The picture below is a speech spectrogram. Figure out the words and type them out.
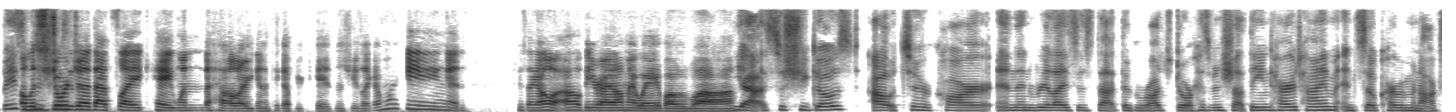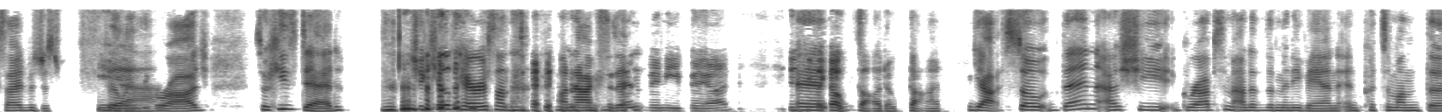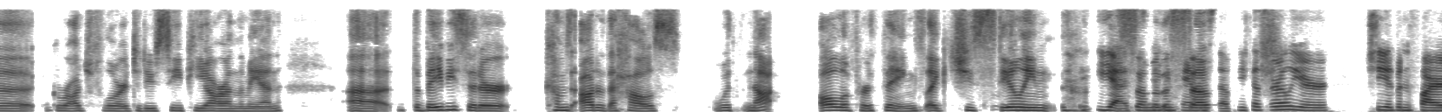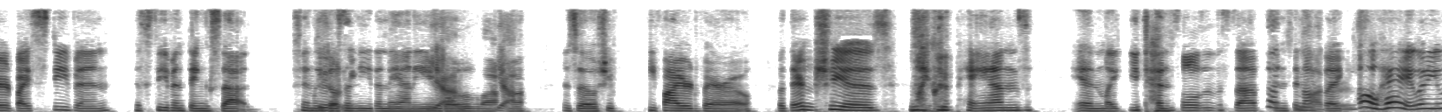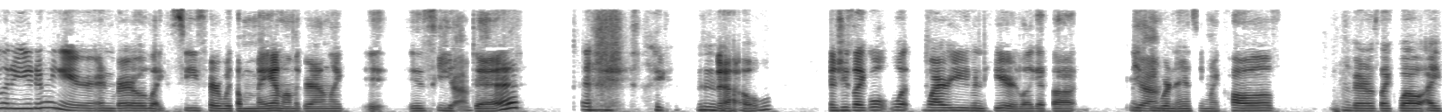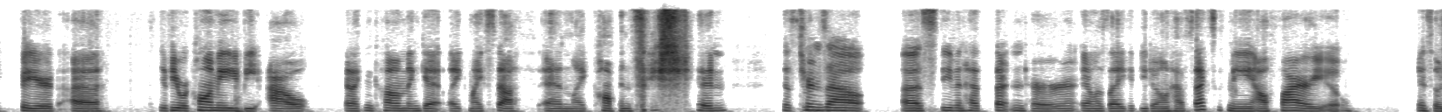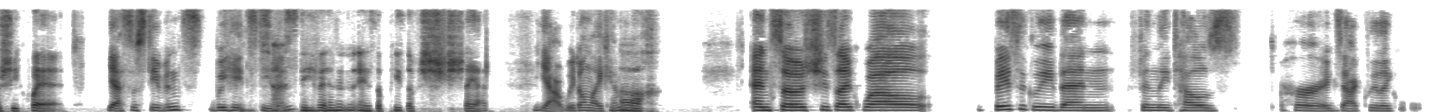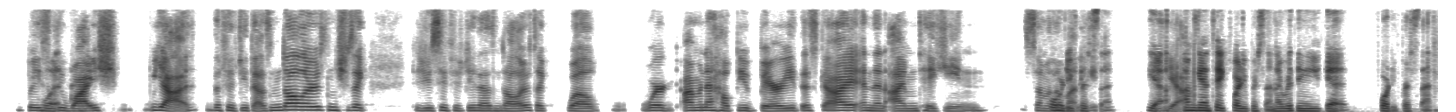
basically Oh, it's she was in- Georgia that's like, hey, when the hell are you gonna pick up your kids? And she's like, I'm working, and she's like, I'll I'll be right on my way, blah blah blah. Yeah, so she goes out to her car and then realizes that the garage door has been shut the entire time and so carbon monoxide was just filling the garage. So he's dead. She killed Harris on on accident. minivan. And she's like, oh god, oh god. Yeah, so then as she grabs him out of the minivan and puts him on the garage floor to do CPR on the man, uh, the babysitter comes out of the house with not all of her things. Like she's stealing Yeah, some of the family stuff. because earlier she had been fired by Steven because Steven thinks that Finlay doesn't need- need a nanny and Yeah, blah blah blah. yeah. And so she he fired Vero. But there she is, like with pans and like utensils and stuff. and That's Finlay's not like, hers. Oh hey, what are you what are you doing here? And Vero like sees her with a man on the ground, like, is he Yeah. dead? And she's like, No. And she's like, Well what why are you even here? Like I thought like Yeah. you weren't answering my calls. And Vera's like, well, I figured uh, if you were calling me, you'd be out, and I can come and get like my stuff and like compensation. Because turns Mhm. out uh, Steven had threatened her and was like, if you don't have sex with me, I'll fire you. And so she quit. Yeah, so Steven's we hate Steven. So Steven is a piece of shit. Yeah, we don't like him. Ugh. And so she's like, well, basically then Finlay tells her exactly like basically What? why she, yeah, the $50,000 and she's like, did you say $50,000? Like, well, we're I'm going to help you bury this guy and then I'm taking some of Forty the money. percent. Yeah, Yeah. I'm gonna take forty percent. Everything you get, forty percent.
